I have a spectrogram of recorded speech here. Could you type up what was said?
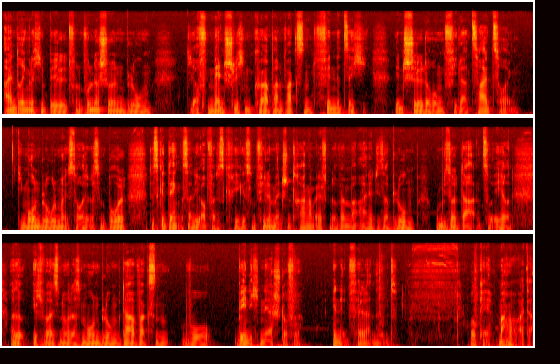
eindringliche Bild von wunderschönen Blumen die auf menschlichen Körpern wachsen, findet sich in Schilderungen vieler Zeitzeugen. Die Mohnblume ist heute das Symbol des Gedenkens an die Opfer des Krieges und viele Menschen tragen am 11. November eine dieser Blumen, um die Soldaten zu ehren. Also ich weiß nur, dass Mohnblumen da wachsen, wo wenig Nährstoffe in den Feldern sind. Okay, machen wir weiter.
